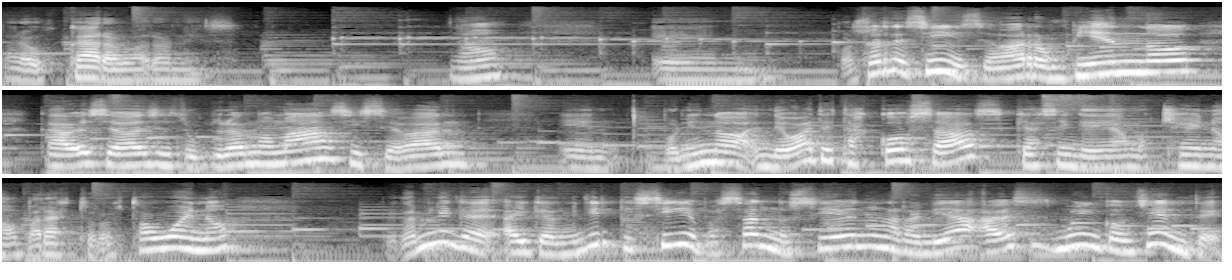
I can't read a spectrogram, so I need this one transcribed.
para buscar varones, ¿no? Em, por suerte sí, se va rompiendo, cada vez se va desestructurando más y se van poniendo en debate estas cosas que hacen que digamos, che, no, para esto no está bueno. Pero también hay que, admitir que sigue pasando, sigue habiendo una realidad a veces muy inconsciente.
